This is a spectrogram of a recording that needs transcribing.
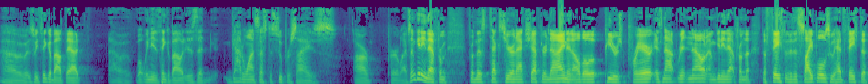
uh, as we think about that, uh, what we need to think about is that God wants us to supersize our prayer lives. I'm getting that from from this text here in Acts chapter 9. And although Peter's prayer is not written out, I'm getting that from the, the faith of the disciples who had faith to,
